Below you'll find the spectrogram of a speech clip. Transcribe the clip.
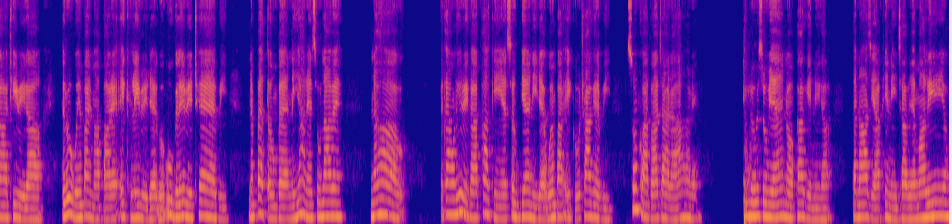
ဂါအထီးတွေကသူတို့ဝင်းပိုက်မှာပါတဲ့အိတ်ကလေးတွေတဲ့ကိုဥကလေးတွေထည့်ပြီးနှစ်ပတ်သုံးပတ်နေရတယ်ဆိုလားပဲနောက်အကောင်လေးတွေကဖခင်ရဲ့စုပ်ပြန်းနေတဲ့ဝင်းပိုက်အိတ်ကိုထားခဲ့ပြီးစွန့်ခွာသွားကြတာတဲ့ဒီလိုဆိုပြန်တော့ဖခင်တွေကတနာစရာဖြစ်နေကြပြန်ပါလေရော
